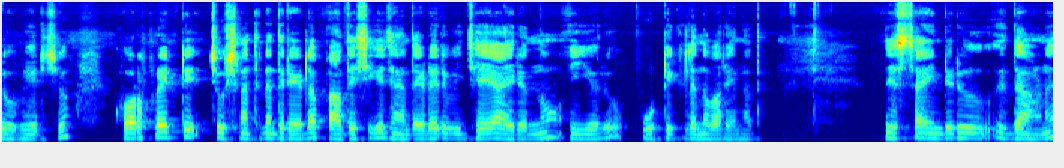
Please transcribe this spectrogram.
രൂപീകരിച്ചു. കോർപ്പറേറ്റ് ചൂഷണത്തിനെതിരെയുള്ള പ്രാദേശിക ജനതയുടെ ഒരു വിജയമായിരുന്നു ഈ ഒരു പൂട്ടിക്കൽ എന്ന് പറയുന്നത്. ജസ്റ്റ് അതിന്റെ ഒരു ഇതാണ്.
